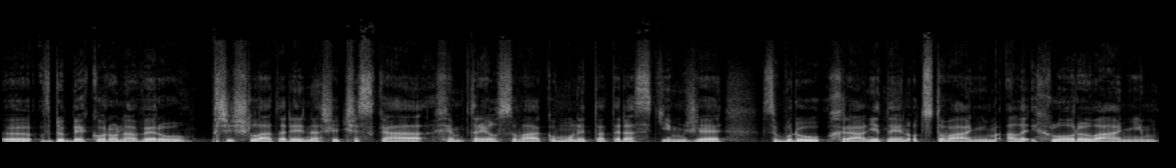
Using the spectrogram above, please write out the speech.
Eh, V době koronaviru přišla tady naše česká chemtrailsová komunita teda s tím, že se budou chránit nejen octováním, ale i chlorováním.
